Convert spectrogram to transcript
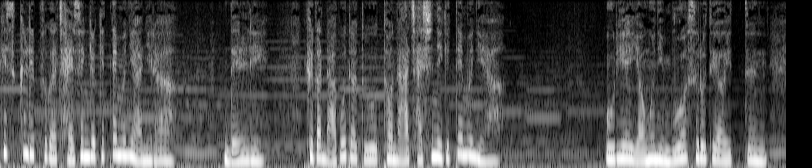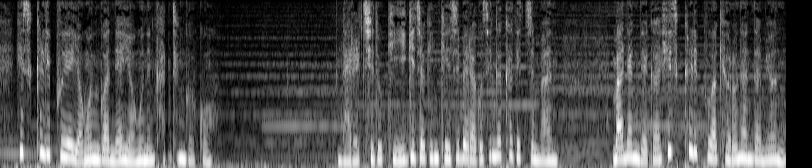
히스클리프가 잘생겼기 때문이 아니라 넬리, 그가 나보다도 더 나 자신이기 때문이야. 우리의 영혼이 무엇으로 되어 있든 히스클리프의 영혼과 내 영혼은 같은 거고. 나를 지독히 이기적인 계집애라고 생각하겠지만 만약 내가 히스클리프와 결혼한다면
